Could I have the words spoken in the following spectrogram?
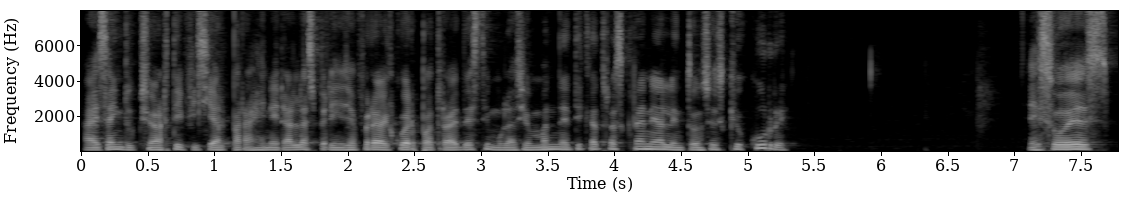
a esa inducción artificial para generar la experiencia fuera del cuerpo a través de estimulación magnética transcraneal, entonces, ¿qué ocurre? Eso es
